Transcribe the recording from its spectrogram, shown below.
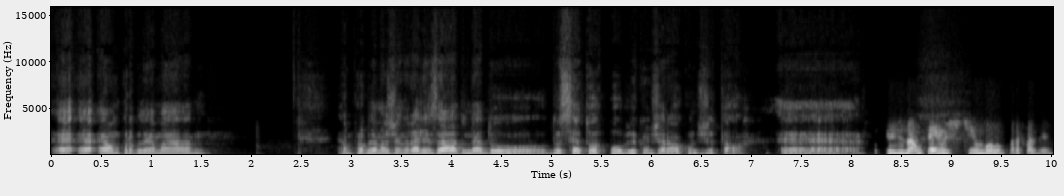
é, é, um problema é um problema generalizado né, do, do setor público em geral com o digital. É... Eles não têm o estímulo para fazer.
